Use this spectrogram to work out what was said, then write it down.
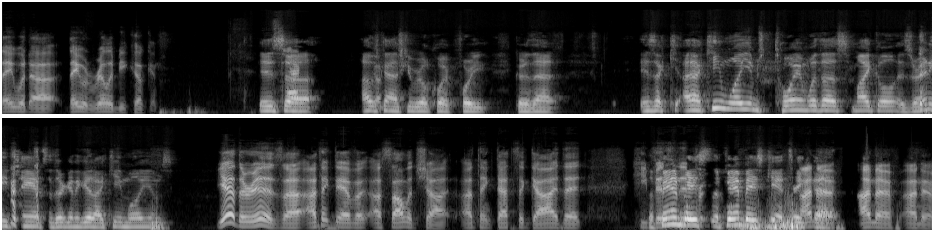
they would uh they would really be cooking. Is uh I was going to ask you real quick before you go to that. Is Hykeem Williams toying with us, Michael? Is there any chance that they're going to get Hykeem Williams? Yeah, there is. Uh, I think they have a, a, solid shot. I think that's a guy that he. The fan base, for, the fan base can't take I know, that. I know, I know.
